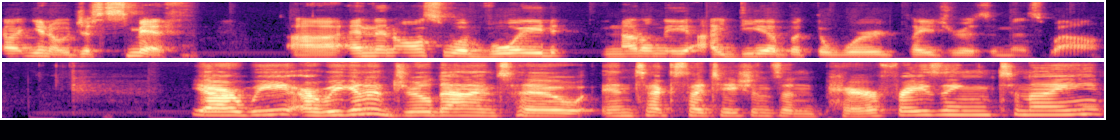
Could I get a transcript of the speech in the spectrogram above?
uh, you know, just Smith. Uh, and then also avoid not only idea, but the word plagiarism as well. Yeah, are we are we gonna drill down into in-text citations and paraphrasing tonight?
